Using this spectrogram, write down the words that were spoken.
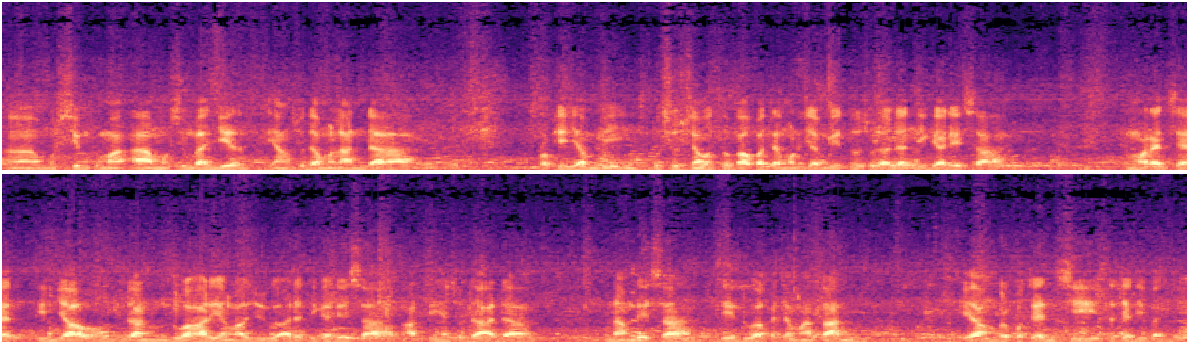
uh, musim uh, musim banjir yang sudah melanda Provinsi Jambi, khususnya untuk Kabupaten Muaro Jambi itu sudah ada tiga desa. Kemarin saya tinjau dan dua hari yang lalu juga ada tiga desa, artinya sudah ada enam desa di dua kecamatan yang berpotensi terjadi banjir.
